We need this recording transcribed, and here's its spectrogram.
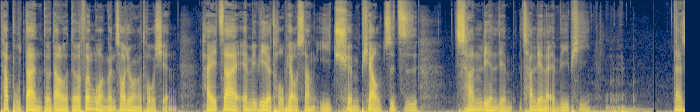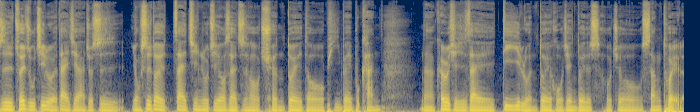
他不但得到了得分王跟超级王的头衔，还在 MVP 的投票上以全票之姿蝉联连蝉联了 MVP。但是追逐纪录的代价就是勇士队在进入季后赛之后，全队都疲惫不堪。那科瑞其实在第一轮对火箭队的时候就伤退了。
